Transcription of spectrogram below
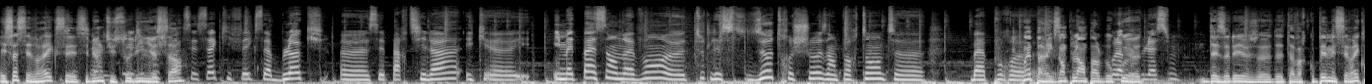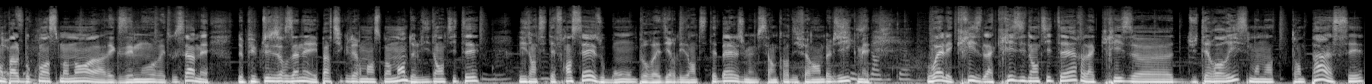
Et ça c'est vrai que c'est c'est bien que tu coup, soulignes ça. C'est ça qui fait que ça bloque euh, ces parties-là et qu'ils mettent pas assez en avant euh, toutes les autres choses importantes euh, bah, pour, euh, Ouais, par exemple là on parle beaucoup... euh, désolé je- de t'avoir coupé, mais c'est vrai qu'on parle beaucoup en ce moment euh, avec Zemmour et tout ça, mais depuis plusieurs années et particulièrement en ce moment de l'identité, Mhm. l'identité française ou bon, on pourrait dire l'identité belge, même si c'est encore différent en Belgique, mais ouais, les crises, la crise identitaire, la crise euh, du terrorisme, on n'entend pas assez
